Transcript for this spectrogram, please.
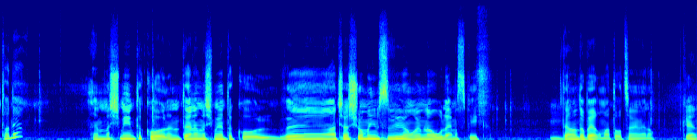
אתה יודע, הם משמיעים את הכל, אני נותן להם להשמיע את הכל, ועד שהשומעים סביבי אומרים לו, אולי מספיק. תן לו לדבר, מה אתה רוצה ממנו? כן.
